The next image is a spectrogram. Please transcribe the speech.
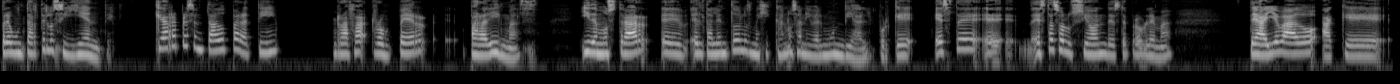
preguntarte lo siguiente. ¿Qué ha representado para ti, Rafa, romper eh, paradigmas y demostrar eh, el talento de los mexicanos a nivel mundial? Porque este, eh, esta solución de este problema te ha llevado a que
